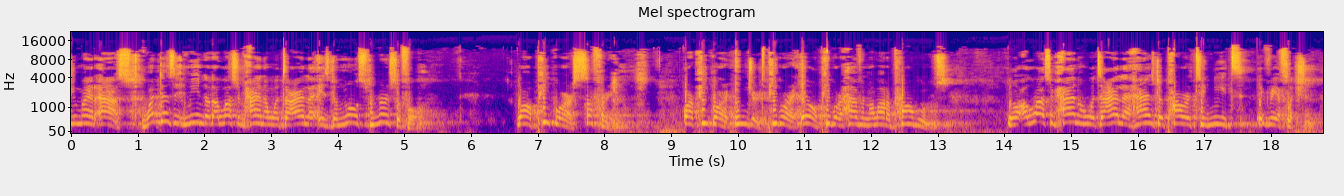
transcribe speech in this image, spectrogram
you might ask, what does it mean that Allah subhanahu wa ta'ala is the most merciful? While people are suffering, or people are injured, people are ill, people are having a lot of problems. Well, Allah subhanahu wa ta'ala has the power to meet every affliction.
